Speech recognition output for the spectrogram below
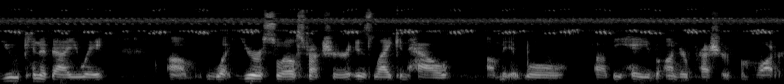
you can evaluate um, what your soil structure is like and how um, it will uh, Uh, behave under pressure from water.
